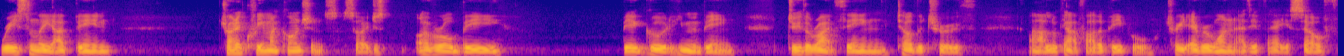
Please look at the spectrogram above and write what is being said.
recently I've been trying to clear my conscience. So just overall be be a good human being. do the right thing, tell the truth, uh, look out for other people, treat everyone as if they're yourself,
